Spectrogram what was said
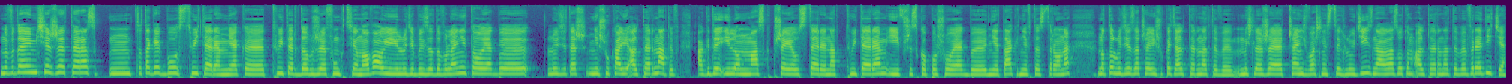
No wydaje mi się, że teraz mm, to tak jak było z Twitterem, jak e, Twitter dobrze funkcjonował i ludzie byli zadowoleni, to jakby ludzie też nie szukali alternatyw. A gdy Elon Musk przejął stery nad Twitterem i wszystko poszło jakby nie tak, nie w tę stronę, no to ludzie zaczęli szukać alternatywy. Myślę, że część właśnie z tych ludzi znalazło tą alternatywę w Reddicie.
